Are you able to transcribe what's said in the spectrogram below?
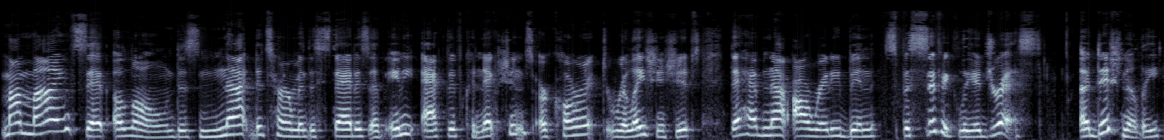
My mindset alone does not determine the status of any active connections or current relationships that have not already been specifically addressed. Additionally,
